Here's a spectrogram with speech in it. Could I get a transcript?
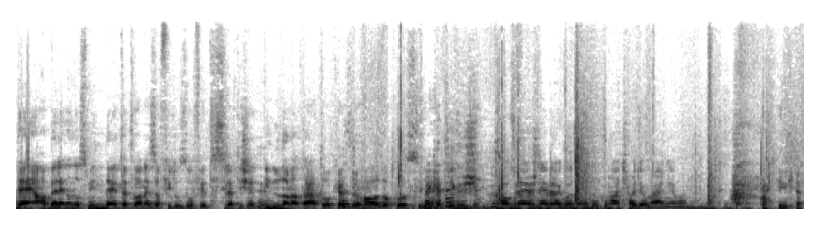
De ha belegondolsz minden, tehát van ez a filozófia, a születés egy pillanatától kezdve hát, haldokolsz. Neked is, ha Brezsnévre gondolunk, akkor nagy hagyománya van ennek. Igen.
